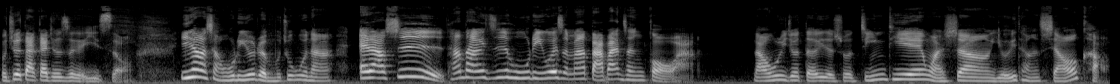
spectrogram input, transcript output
我觉得大概就是这个意思哦。一号小狐狸又忍不住问啊：“哎，老师，堂堂一只狐狸为什么要打扮成狗啊？”老狐狸就得意的说：“今天晚上有一堂小考，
